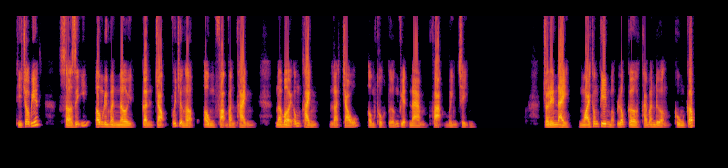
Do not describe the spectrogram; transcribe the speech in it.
thì cho biết sở dĩ ông Đinh Văn Nơi cẩn trọng với trường hợp ông Phạm Văn Thành là bởi ông Thành là cháu ông Thủ tướng Việt Nam Phạm Minh Chính. Cho đến nay, ngoài thông tin mà blogger Thái Văn Đường cung cấp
